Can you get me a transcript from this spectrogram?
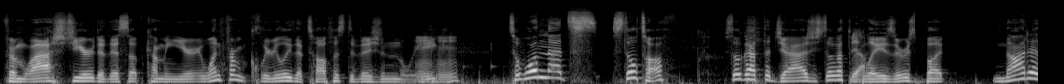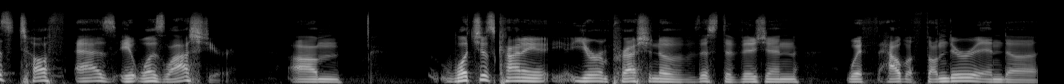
from last year to this upcoming year, it went from clearly the toughest division in the league Mm-hmm. To one that's still tough. Still got the Jazz, you still got the Yeah. Blazers, but not as tough as it was last year. Um, what's just kind of your impression of this division with how the Thunder and uh,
